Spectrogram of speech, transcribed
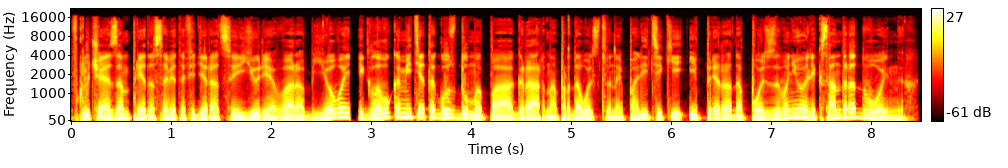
включая зампреда Совета Федерации Юрия Воробьева и главу Комитета Госдумы по аграрно-продовольственной политике и природопользованию Александра Двойных.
